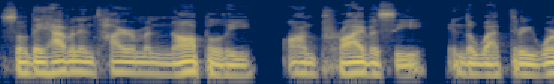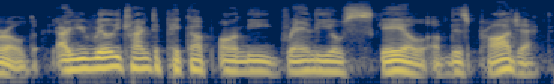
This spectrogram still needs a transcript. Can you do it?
So they have an entire monopoly on privacy in the Web3 world. Are you really trying to pick up on the grandiose scale of this project?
